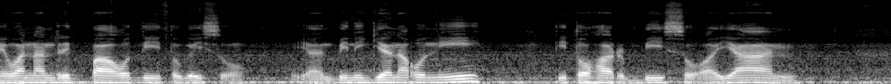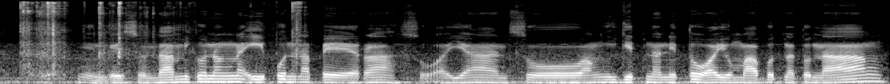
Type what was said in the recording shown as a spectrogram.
May 100 pa ako dito guys. So ayan, binigyan ako ni Tito Harvey. So ayan. Ayan guys, so ang dami ko nang naipon na pera. So ayan, so ang higit na nito ay umabot na to ng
